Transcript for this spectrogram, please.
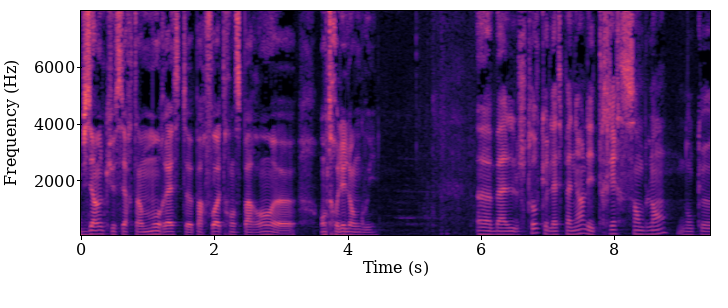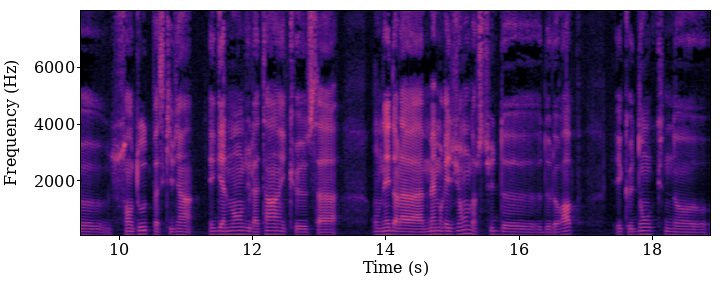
bien que certains mots restent parfois transparents entre les langues, oui. Euh, bah, je trouve que l'espagnol est très ressemblant, donc euh, sans doute parce qu'il vient également du latin et que ça, on est dans la même région, dans le sud de, l'Europe, et que donc nos,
